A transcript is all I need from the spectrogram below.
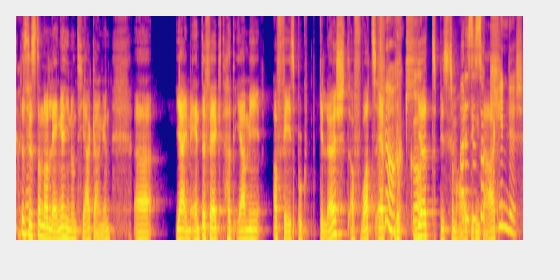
Okay. Das ist dann noch länger hin und her gegangen. Äh, ja, im Endeffekt hat er mich auf Facebook gelöscht, auf WhatsApp Oh blockiert bis zum oh, das heutigen ist so Tag. kindisch.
